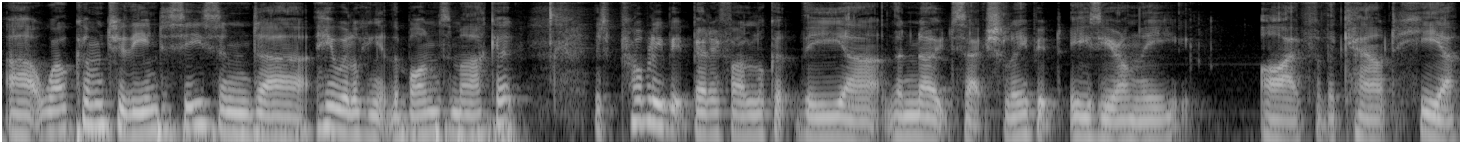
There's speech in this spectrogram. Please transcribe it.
Uh, welcome to the indices, and uh, here we're looking at the bonds market. It's probably a bit better if I look at the uh, the notes actually, a bit easier on the eye for the count here.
